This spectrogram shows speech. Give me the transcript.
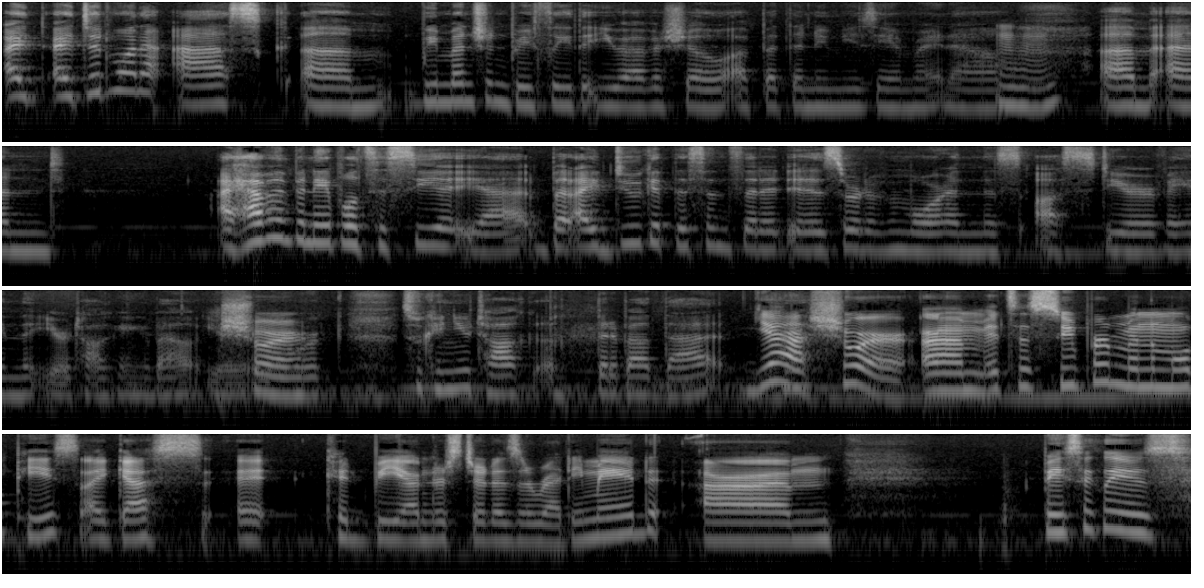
I, I did want to ask. Um, we mentioned briefly that you have a show up at the new museum right now, Mhm. um, and I haven't been able to see it yet. But I do get the sense that it is sort of more in this austere vein that you're talking about. Your, your Sure. work. So can you talk a bit about that? Yeah, sure. Um, it's a super minimal piece. I guess it could be understood as a ready-made. Um, basically, it was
